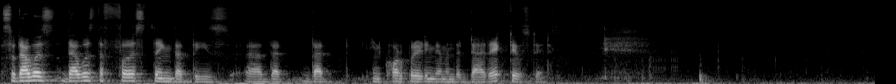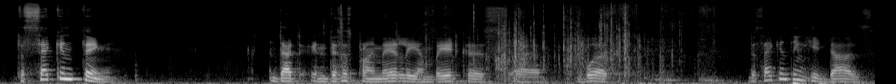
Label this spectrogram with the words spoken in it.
so that was that was the first thing that these uh, that that incorporating them in the directives did. The second thing that and this is primarily Ambedkar's uh, work. The second thing he does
